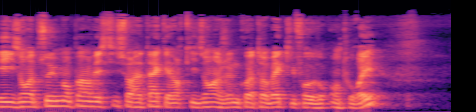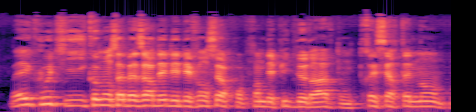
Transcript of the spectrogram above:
et ils ont absolument pas investi sur l'attaque alors qu'ils ont un jeune quarterback qu'il faut entourer. Bah écoute, ils commencent à bazarder des défenseurs pour prendre des pics de draft, donc très certainement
